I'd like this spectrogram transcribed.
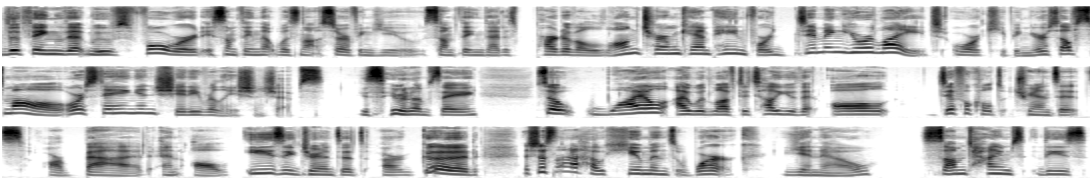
the thing that moves forward is something that was not serving you, something that is part of a long term campaign for dimming your light or keeping yourself small or staying in shitty relationships. You see what I'm saying? So, while I would love to tell you that all difficult transits are bad and all easy transits are good, it's just not how humans work, you know? Sometimes these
